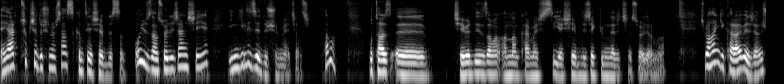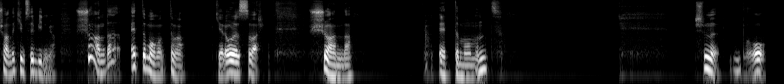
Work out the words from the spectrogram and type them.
eğer Türkçe düşünürsen sıkıntı yaşayabilirsin. O yüzden söyleyeceğin şeyi İngilizce düşünmeye çalış. Tamam. Bu tarz e, çevirdiğin zaman anlam karmaşası yaşayabilecek cümleler için söylüyorum bunu. Şimdi hangi karar vereceğini şu anda kimse bilmiyor. Şu anda at the moment değil mi? Bir kere orası var. Şu anda at the moment. Şimdi o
